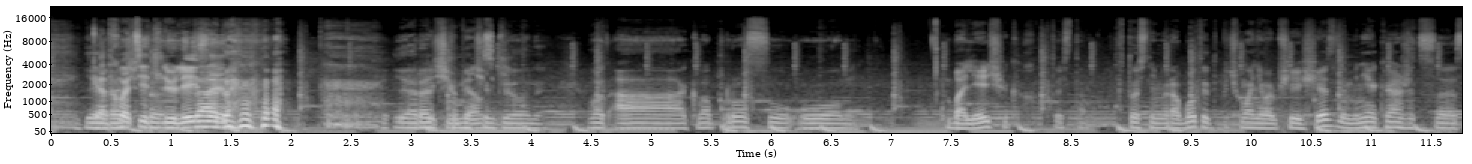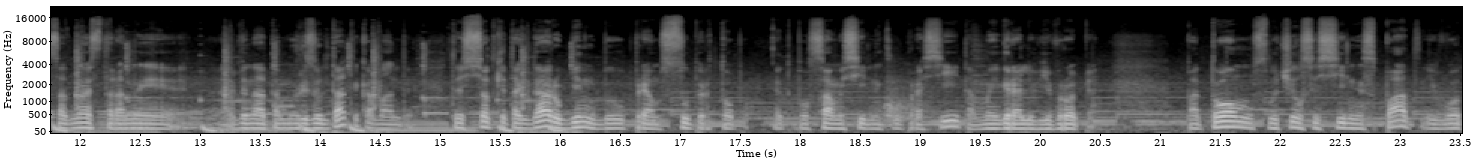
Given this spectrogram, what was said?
И орать, отхватить что- люлей Да, за это. И орать, что мы чемпионы. Вот, а к вопросу о болельщиках, то есть там, кто с ними работает, почему они вообще исчезли, мне кажется, с одной стороны, вина тому результаты команды. То есть все-таки тогда Рубин был прям супер топом. Это был самый сильный клуб России, там мы играли в Европе. Потом случился сильный спад, и вот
